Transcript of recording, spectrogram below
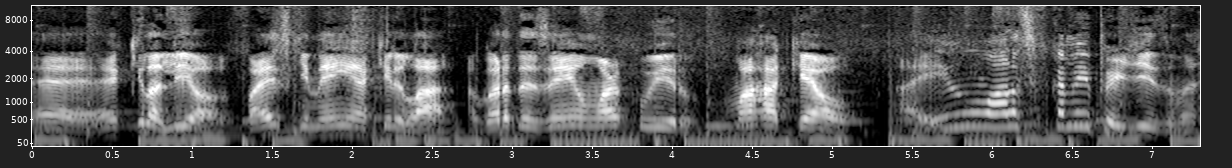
É, é aquilo ali, ó. Faz que nem aquele lá. Agora desenha um arco-íro, uma Raquel. Aí o Wallace fica meio perdido, né?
